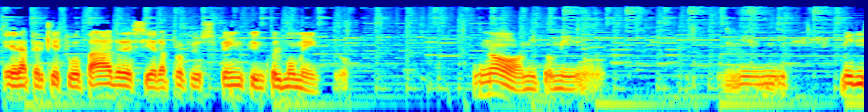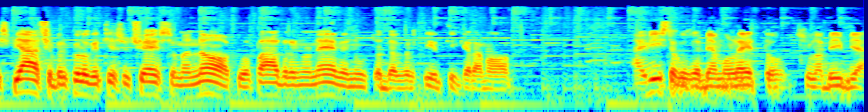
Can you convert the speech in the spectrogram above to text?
era perché tuo padre si era proprio spento in quel momento No, amico mio, mi, mi, dispiace per quello che ti è successo, ma no, tuo padre non è venuto ad avvertirti che era morto. Hai visto cosa abbiamo letto sulla Bibbia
